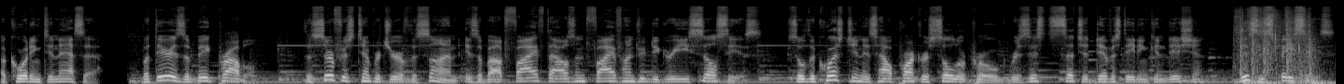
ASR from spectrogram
according to NASA. But there is a big problem. The surface temperature of the sun is about 5,500 degrees Celsius. So the question is how Parker's solar probe resists such a devastating condition? This is Spacecies.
